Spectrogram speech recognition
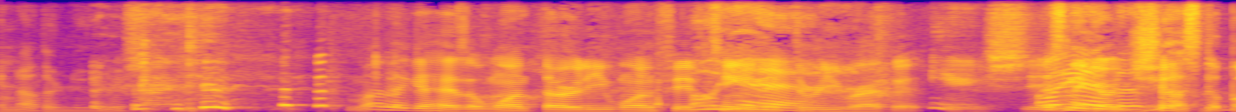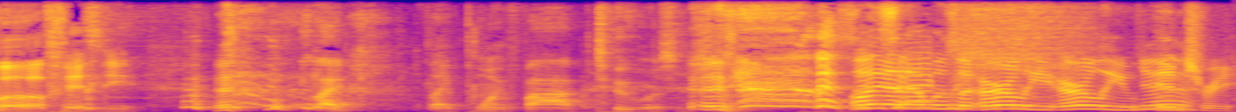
In other news, My nigga has a 130, 115, Oh, yeah. and 3 record. he ain't shit. Oh, this Oh, yeah, nigga the- just above 50. He like like point five two or something. shit. oh yeah, that was an early early Yeah. entry.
